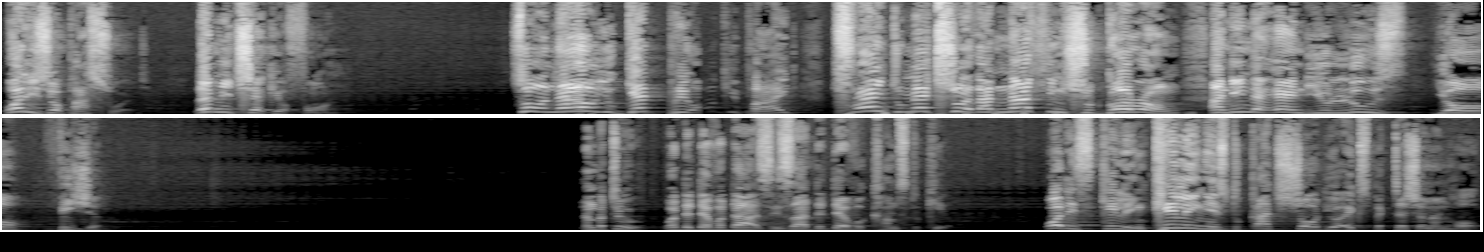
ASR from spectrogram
What is your password? Let me check your phone. So now you get preoccupied trying to make sure that nothing should go wrong, and in the end, you lose your vision. Number two, what the devil does is that the devil comes to kill. What is killing? Killing is to cut short your expectation and hope.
